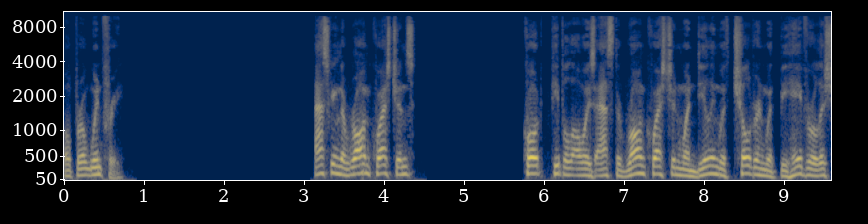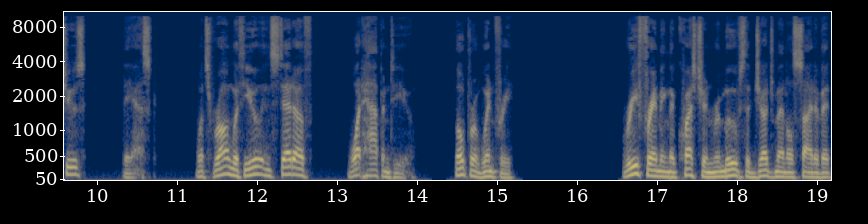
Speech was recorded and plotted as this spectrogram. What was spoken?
Oprah Winfrey. Asking the wrong questions. Quote, People always ask the wrong question when dealing with children with behavioral issues. They ask, What's wrong with you instead of, What happened to you? Oprah Winfrey. Reframing the question removes the judgmental side of it.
